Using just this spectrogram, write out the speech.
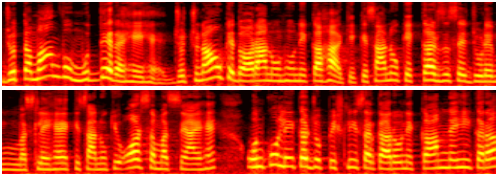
जो तमाम वो मुद्दे रहे हैं, जो चुनाव के दौरान उन्होंने कहा कि किसानों के कर्ज से जुड़े मसले हैं, किसानों की और समस्याएँ हैं, उनको लेकर जो पिछली सरकारों ने काम नहीं करा,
